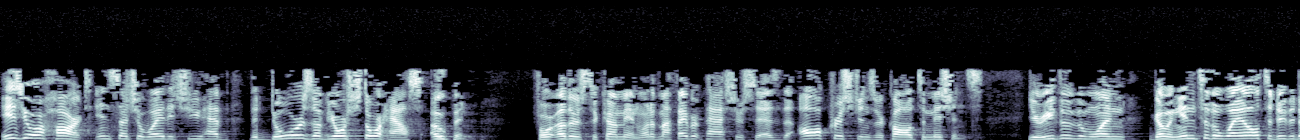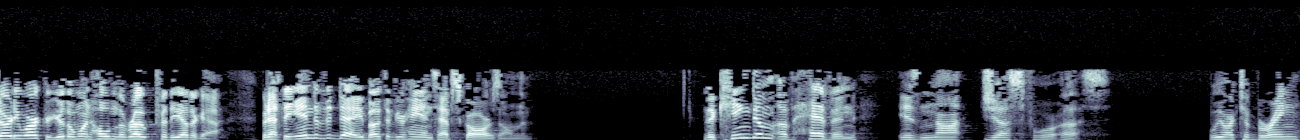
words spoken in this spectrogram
Is your heart in such a way that you have the doors of your storehouse open for others to come in? One of my favorite pastors says that all Christians are called to missions. You're either the one going into the well to do the dirty work or you're the one holding the rope for the other guy. But at the end of the day, both of your hands have scars on them. The kingdom of heaven is not just for us. We are to bring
